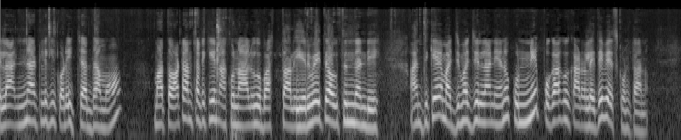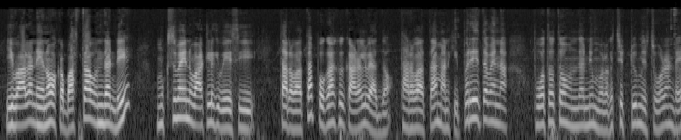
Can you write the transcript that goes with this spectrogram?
ఇలా అన్నిటికి కూడా ఇచ్చేద్దాము. మా తోట అంతటికి నాకు నాలుగు బస్తాలు ఎరువైతే అవుతుందండి. అందుకే మధ్య మధ్యలో నేను కొన్ని పొగాకు కాడలు అయితే వేసుకుంటాను. ఇవాళ నేను ఒక బస్తా ఉందండి. ముఖ్యమైన వాటికి వేసి తర్వాత పొగాకు కాడలు వేద్దాం. తర్వాత మనకి విపరీతమైన పూతతో ఉందండి ములగ చెట్టు. మీరు చూడండి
